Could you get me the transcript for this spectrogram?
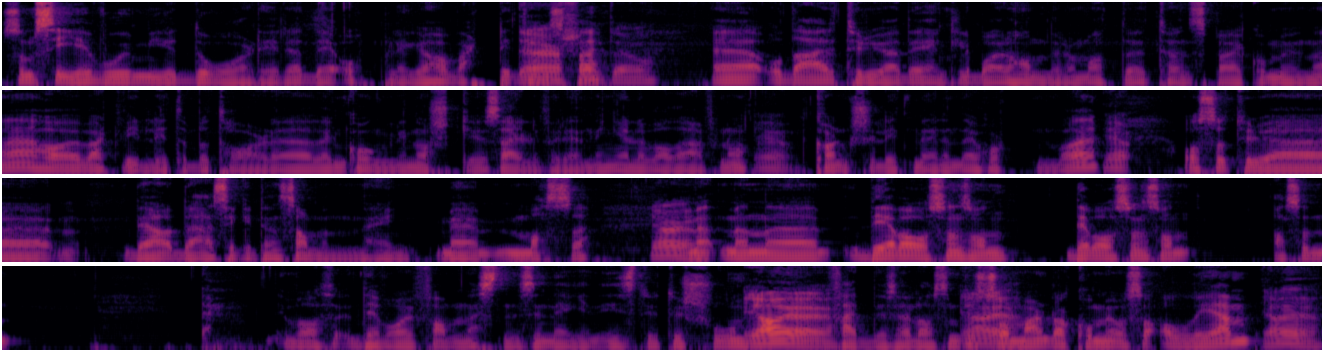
som sier hvor mye dårligere det opplegget har vært i Tønsberg. det. Eh, og der tror jeg det egentlig bare handler om at uh, Tønsberg kommune har vært villig til å betale Den kongelige norske seilerforening, eller hva det er for noe. Ja. Kanskje litt mer enn det Horten var. Ja. Og så tror jeg det, det er sikkert en sammenheng med masse. Ja. Men, men uh, det var også en sånn Det var også en sånn Altså var, det var jo faen nesten sin egen institusjon. ja, ja, ja. Ferdigseilasen på sommeren. Da kom jo også alle hjem. ja, ja.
